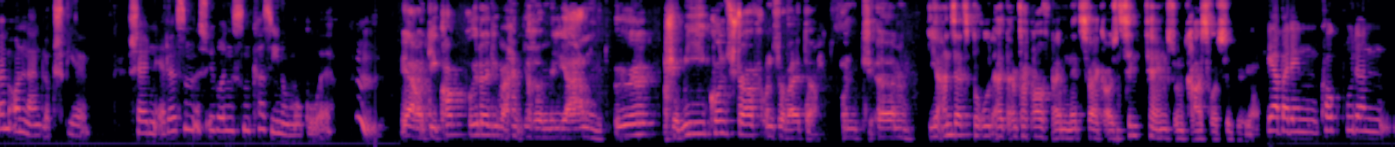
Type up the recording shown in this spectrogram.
beim Online-Glücksspiel. Sheldon Edelson ist übrigens ein Casino-Mogul. Hm, ja, und die Koch-Brüder, die machen ihre Milliarden mit Öl, Chemie, Kunststoff und so weiter. Und ähm, ihr Ansatz beruht halt einfach drauf beim Netzwerk aus Thinktanks und Graswurzelbewegungen. Ja, bei den Koch-Brüdern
